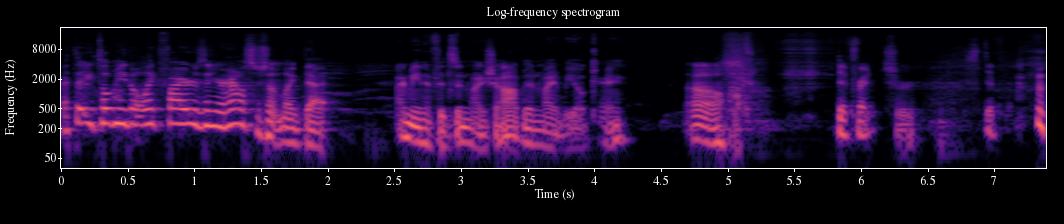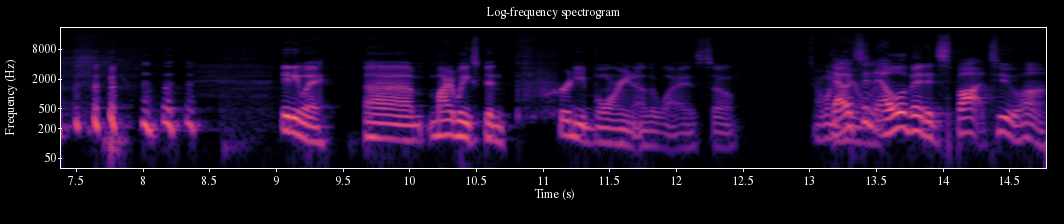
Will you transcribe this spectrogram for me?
I thought you told me you don't like fires in your house or something like that. I mean, if it's in my shop, it might be okay. Oh, Different. sure. It's different. Anyway, um, my week's been pretty boring otherwise. So I want That's to an elevated spot too, huh?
